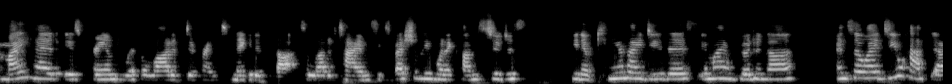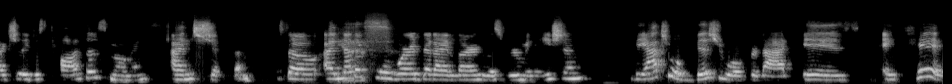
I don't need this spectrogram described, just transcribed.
my head is crammed with a lot of different negative thoughts a lot of times, especially when it comes to just, you know, can I do this? Am I good enough? And so I do have to actually just pause those moments and shift them. So another yes. cool word that I learned was rumination. The actual visual for that is a pig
